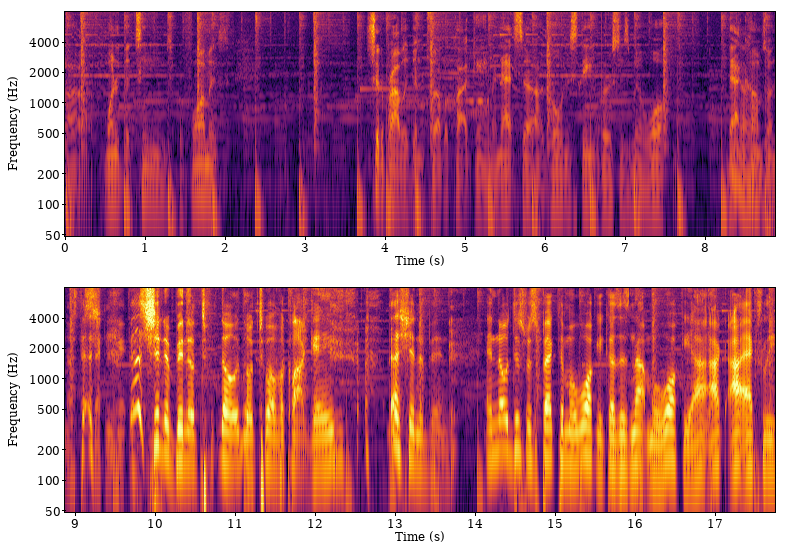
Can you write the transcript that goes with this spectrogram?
uh, one of the team's performance, should have probably been a 12 o'clock game, and that's uh, Golden State versus Milwaukee. That No. comes on. That's the That's- second game. That shouldn't have been tw- no no twelve o'clock game. that shouldn't have been. and no disrespect to Milwaukee because it's not Milwaukee. I, I I actually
